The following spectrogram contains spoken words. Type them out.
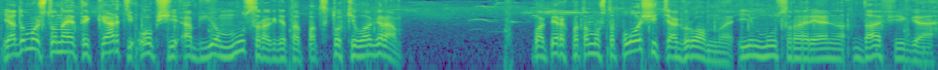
Я думаю, что на этой карте общий объем мусора где-то под 100 килограмм. Во-первых, потому что площадь огромная, и мусора реально дофига.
